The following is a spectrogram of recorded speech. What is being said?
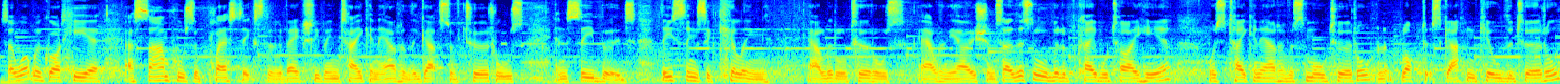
So what we've got here are samples of plastics that have actually been taken out of the guts of turtles and seabirds. These things are killing our little turtles out in the ocean. So this little bit of cable tie here was taken out of a small turtle and it blocked its gut and killed the turtle.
